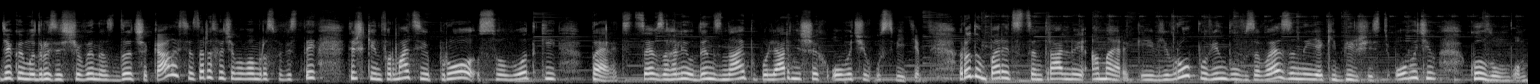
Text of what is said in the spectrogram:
Дякуємо, друзі, що ви нас дочекалися. Зараз хочемо вам розповісти трішки інформації про солодкий перець. Це взагалі один з найпопулярніших овочів у світі. Родом перець з Центральної Америки. І в Європу він був завезений, як і більшість овочів, Колумбом.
